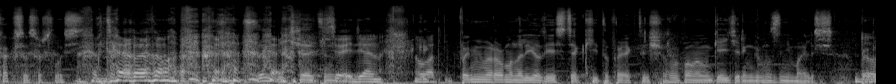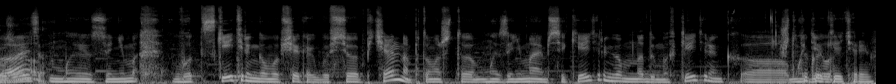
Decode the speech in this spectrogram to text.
как все сошлось. Замечательно. Все идеально. Помимо Романа Льет, есть у тебя какие-то проекты еще? Вы, по-моему, кейтерингом занимались. Продолжаете? мы занимаемся... Вот с кейтерингом вообще как бы все печально, потому что мы занимаемся кейтерингом, надымов кейтеринг. А, что такое кейтеринг?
